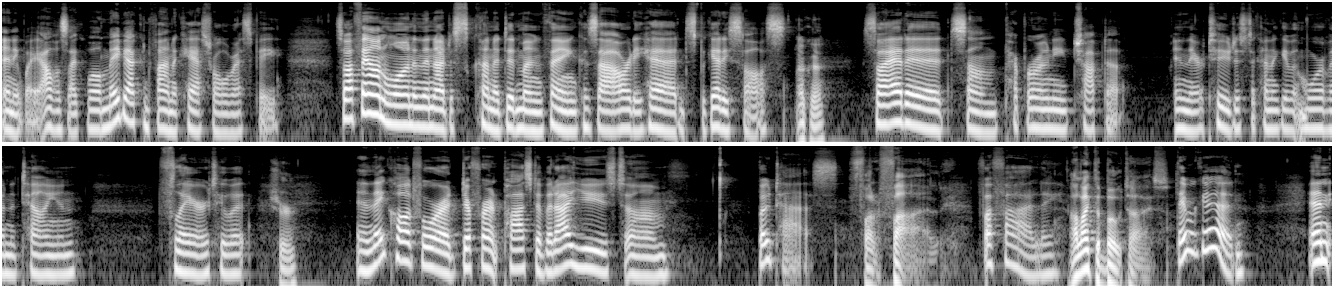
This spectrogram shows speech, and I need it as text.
anyway, I was like, well, maybe I can find a casserole recipe. So I found one, and then I just kind of did my own thing because I already had spaghetti sauce. Okay. So I added some pepperoni chopped up in there too, just to kind of give it more of an Italian flair to it. Sure. And they called for a different pasta, but I used um, bow ties. Farfalle. Farfalle. I like the bow ties. They were good. And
